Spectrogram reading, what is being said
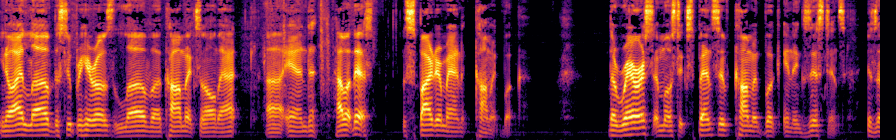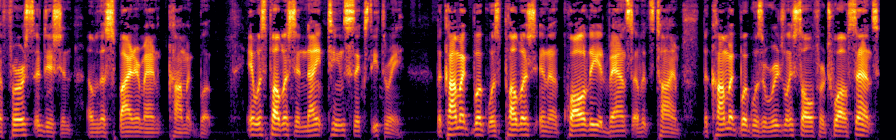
You know, I love the superheroes, love uh, comics and all that. Uh, and how about this? The Spider Man comic book. The rarest and most expensive comic book in existence is the first edition of the Spider Man comic book. It was published in 1963. The comic book was published in a quality advanced of its time. The comic book was originally sold for 12 cents,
